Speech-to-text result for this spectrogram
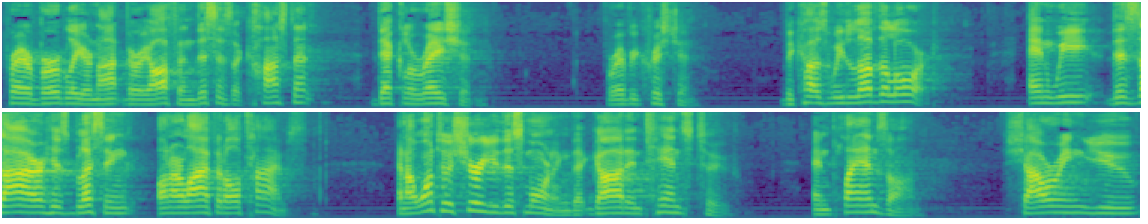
prayer verbally or not very often, this is a constant declaration for every Christian because we love the Lord and we desire His blessing on our life at all times. And I want to assure you this morning that God intends to and plans on showering you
